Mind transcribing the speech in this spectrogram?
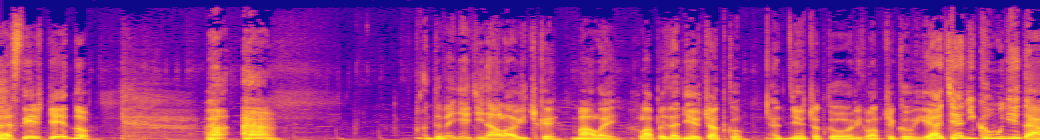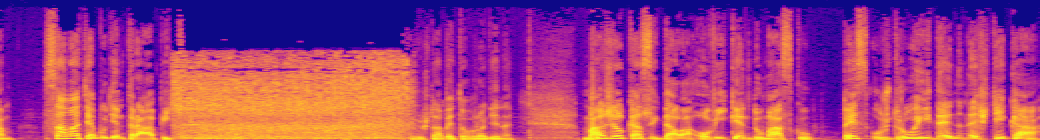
Dáš si ešte jedno? Dve deti na lavičke, malé, chlapec a dievčatko. A dievčatko hovorí chlapčekovi, ja ťa nikomu nedám, sama ťa budem trápiť. Už tam je to vrodené. Manželka si dala o víkendu masku. Pes už druhý den nešteká.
